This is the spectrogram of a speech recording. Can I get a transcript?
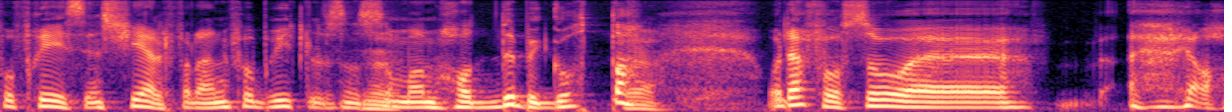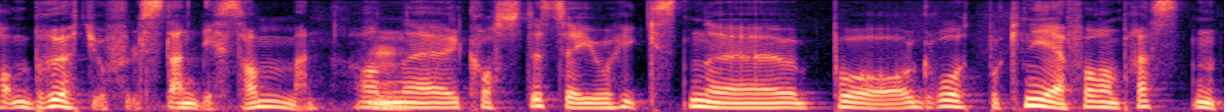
forfri sin sjel for denne forbrytelsen som han hadde begått. da. Ja. Og derfor så eh, Ja, han brøt jo fullstendig sammen. Han mm. kastet seg jo hikstende på gråt på kne foran presten,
